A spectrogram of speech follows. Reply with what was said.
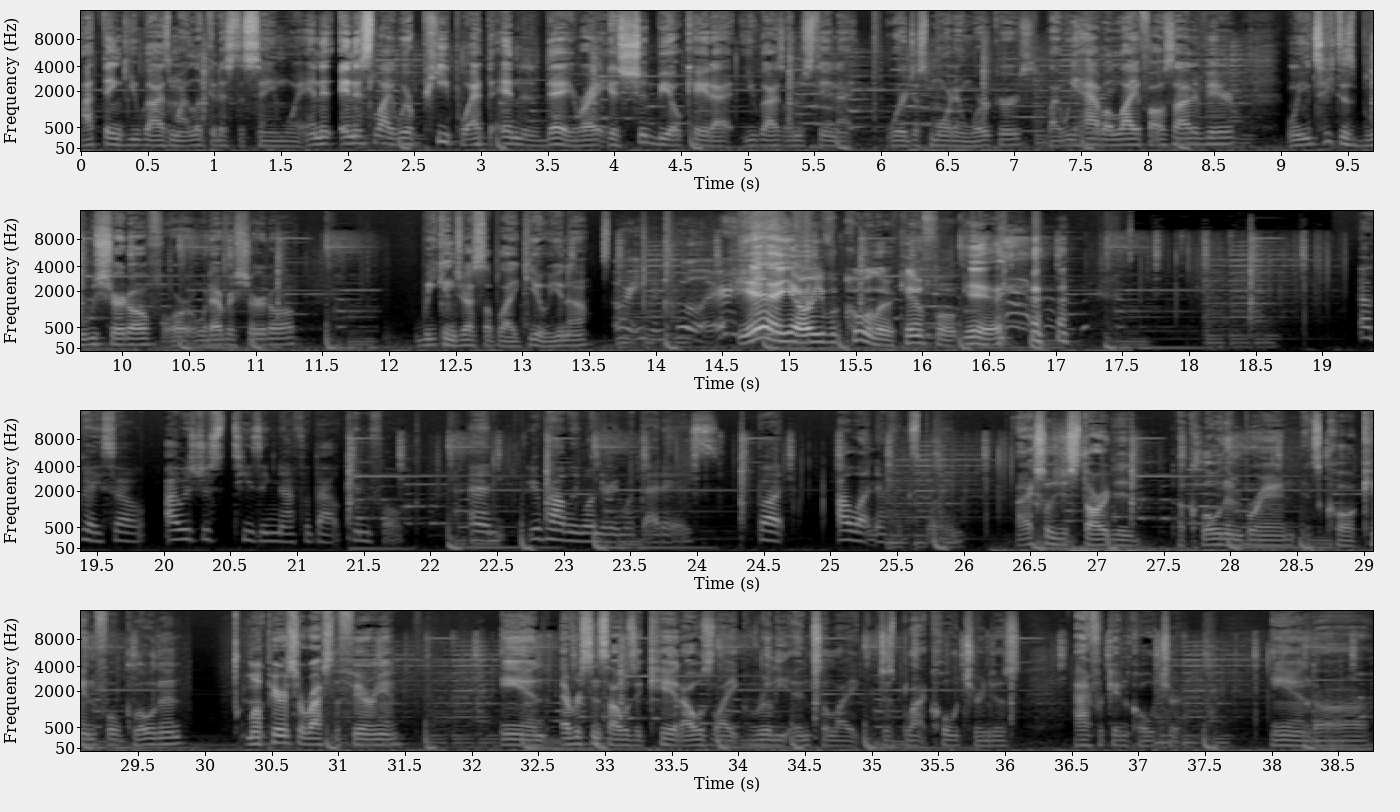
I think you guys might look at us the same way. And, it, and it's like we're people at the end of the day, right? It should be okay that you guys understand that we're just more than workers. Like we have a life outside of here. When you take this blue shirt off or whatever shirt off, we can dress up like you, you know? Or even cooler. Yeah, yeah, or even cooler. Kinfolk, yeah. okay, so I was just teasing Neff about kinfolk, and you're probably wondering what that is. But I'll let Neff explain. I actually just started a clothing brand. It's called Kinfolk Clothing. My parents are Rastafarian, and ever since I was a kid, I was like really into like just black culture and just African culture. And uh,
